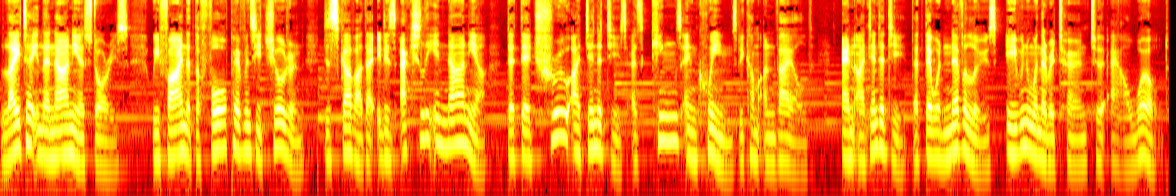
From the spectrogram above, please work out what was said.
Later in the Narnia stories, we find that the four Pevensie children discover that it is actually in Narnia that their true identities as kings and queens become unveiled, an identity that they would never lose even when they return to our world.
